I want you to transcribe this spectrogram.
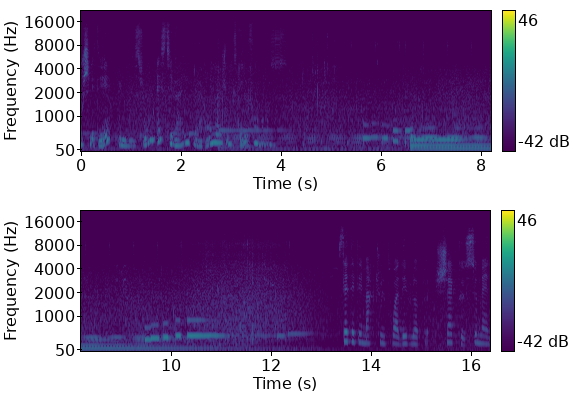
Touche l'été, une émission estivale de la Grande Loge Mixte de France. Cet été, Marc Tulpois développe chaque semaine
